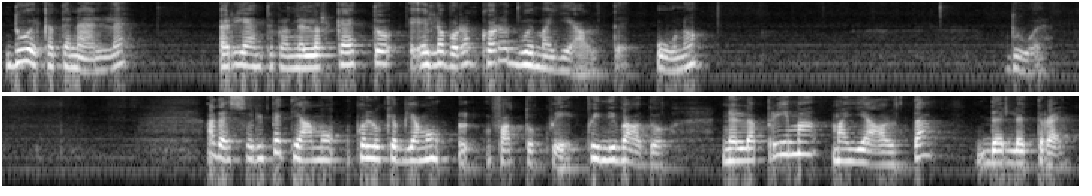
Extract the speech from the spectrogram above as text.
2 catenelle rientro nell'archetto e lavoro ancora 2 maglie alte. 1 2 adesso ripetiamo quello che abbiamo fatto qui. Quindi vado nella prima maglia alta delle 3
